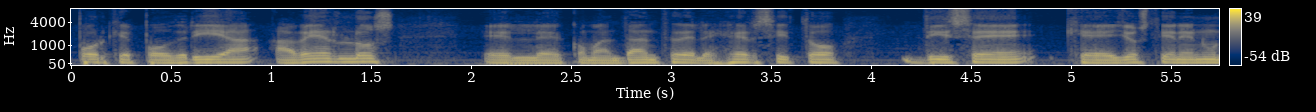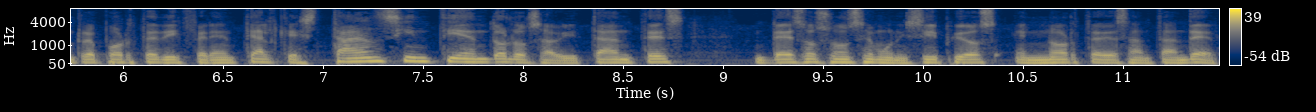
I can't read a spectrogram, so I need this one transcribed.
porque podría haberlos. El eh, comandante del ejército dice que ellos tienen un reporte diferente al que están sintiendo los habitantes de esos 11 municipios en norte de Santander.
